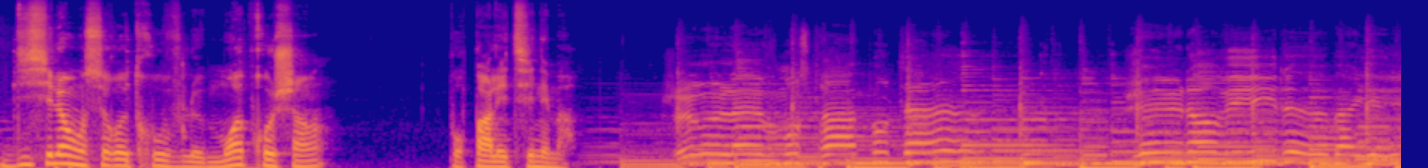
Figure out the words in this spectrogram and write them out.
D'ici là, on se retrouve le mois prochain pour parler de cinéma. Je relève mon strapontin, j'ai une envie de bailler.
